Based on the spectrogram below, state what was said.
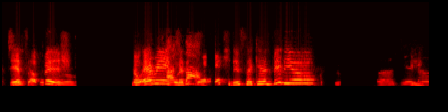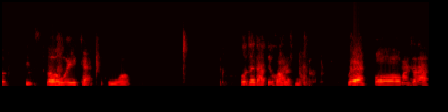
it's a fish. Now, Eric, let's watch this second video. So we can walk. 我我在打电话了。喂，哦，马上来。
